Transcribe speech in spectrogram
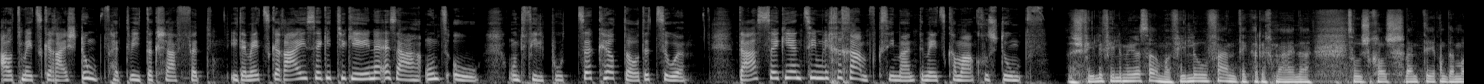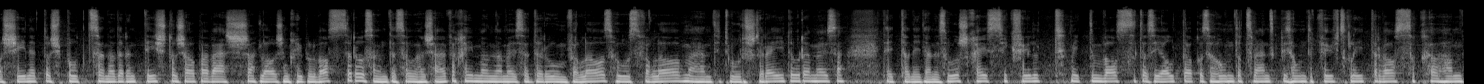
Auch die Metzgerei Stumpf hat weitergeschafft. In der Metzgerei sei die Hygiene ein A und das O. Und viel Putzen gehört hier dazu. Das sei ein ziemlicher Kampf, meinte Metzger Markus Stumpf. Das ist viel, viel mühsamer, viel aufwendiger. Ich meine, sonst kannst du, wenn du irgendeine Maschine putzen oder einen Tisch abwaschen, lässt einen Kübel Wasser raus. Und so hast du einfach immer müssen den Raum verlassen, das Haus verlassen. Wir haben die Wursterei durch müssen. Dort habe ich dann ein Wurstkäse gefüllt mit dem Wasser, dass ich alltag so 120 bis 150 Liter Wasser hatte.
